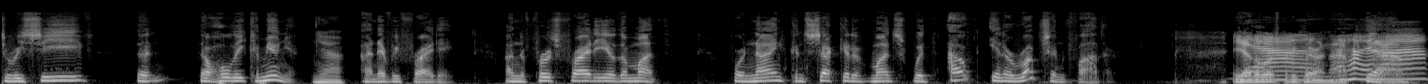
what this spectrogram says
to receive the the Holy Communion. Yeah. On every Friday. On the first Friday of the month. For nine consecutive months without interruption, Father. Yeah, yeah, the Lord's pretty clear on that. Uh-huh. Yeah.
